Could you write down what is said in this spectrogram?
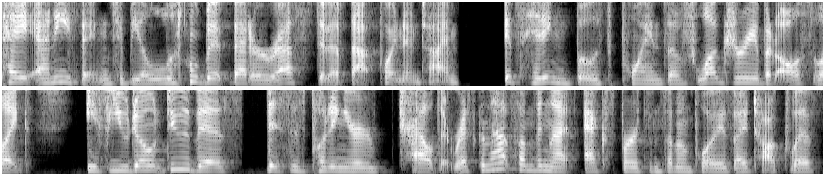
pay anything to be a little bit better rested at that point in time it's hitting both points of luxury but also like if you don't do this this is putting your child at risk and that's something that experts and some employees i talked with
